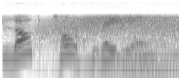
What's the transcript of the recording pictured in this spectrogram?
Blog Talk Radio.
